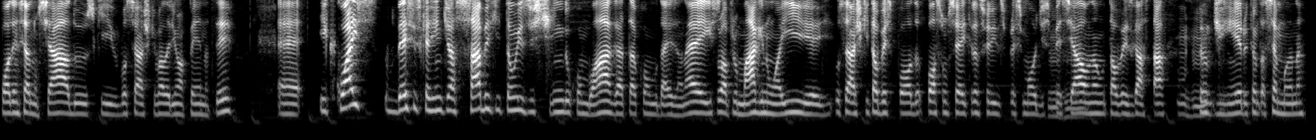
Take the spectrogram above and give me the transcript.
podem ser anunciados, que você acha que valeriam a pena ter? É, e quais desses que a gente já sabe que estão existindo, como Agatha, como Dez Anéis, o próprio Magnum aí, você acha que talvez poda- possam ser aí transferidos para esse molde especial, não talvez gastar Uhum. tanto dinheiro e tanta semana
